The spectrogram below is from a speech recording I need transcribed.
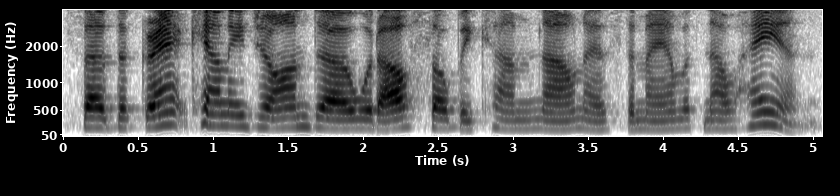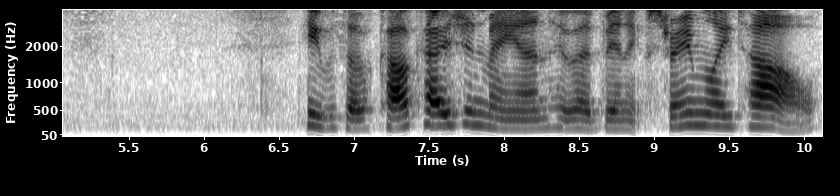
So the Grant County John Doe would also become known as the man with no hands. He was a Caucasian man who had been extremely tall,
